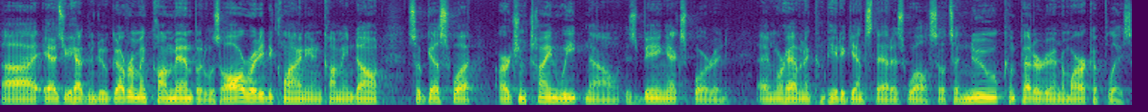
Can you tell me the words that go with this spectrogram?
uh, as you had the new government come in, but it was already declining and coming down. So guess what? Argentine wheat now is being exported, and we're having to compete against that as well. So it's a new competitor in the marketplace.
